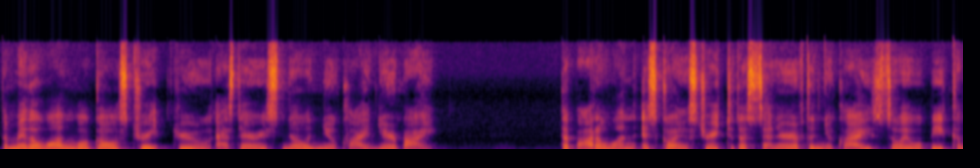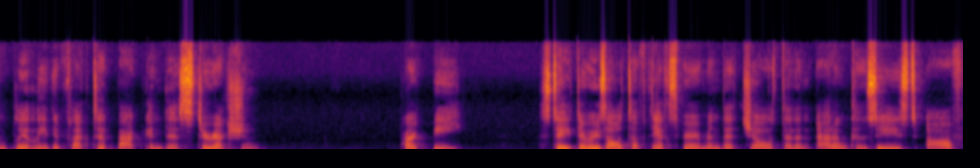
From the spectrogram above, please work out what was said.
The middle one will go straight through as there is no nuclei nearby. The bottom one is going straight to the center of the nuclei, so it will be completely deflected back in this direction. Part B. State the result of the experiment that shows that an atom consists of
